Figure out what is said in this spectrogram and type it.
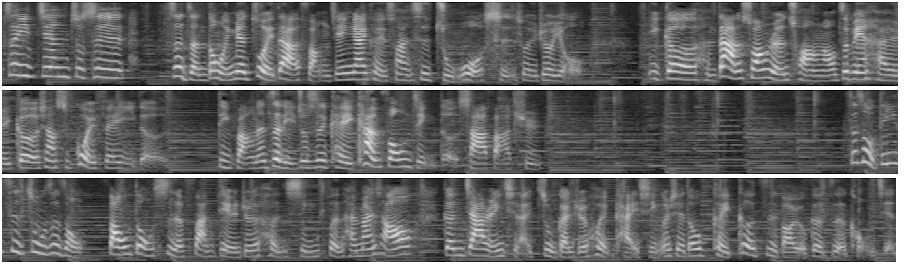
这一间就是这整栋里面最大的房间，应该可以算是主卧室，所以就有一个很大的双人床，然后这边还有一个像是贵妃椅的地方。那这里就是可以看风景的沙发区。这是我第一次住这种包栋式的饭店，觉得很兴奋，还蛮想要跟家人一起来住，感觉会很开心，而且都可以各自保有各自的空间。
